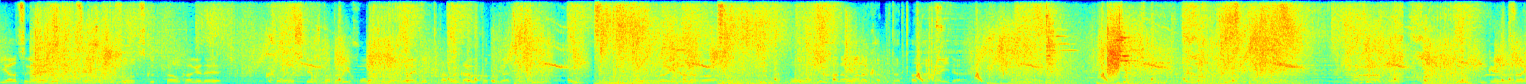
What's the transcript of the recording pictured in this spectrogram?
奴が江戸天聖の武装を作ったおかげでこうして再び本気のお前と戦うことができる。本来ならばもう叶わなかった戦いだ。現在の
